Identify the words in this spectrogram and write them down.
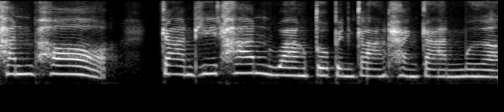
ท่านพ่อ การที่ท่านวางตัวเป็นกลางทางการเมือง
